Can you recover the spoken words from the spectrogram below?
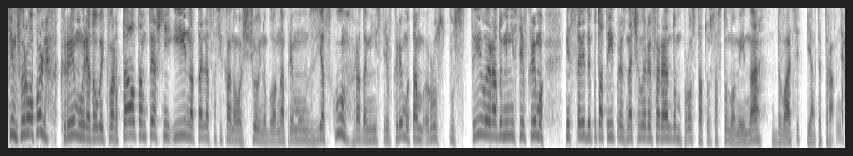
Сімферополь, Крим, урядовий квартал тамтешній і Наталя Сафіханова щойно була на прямому зв'язку. Рада міністрів Криму там розпустили Раду міністрів Криму. Місцеві депутати і призначили референдум про статус автономії на 25 травня.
